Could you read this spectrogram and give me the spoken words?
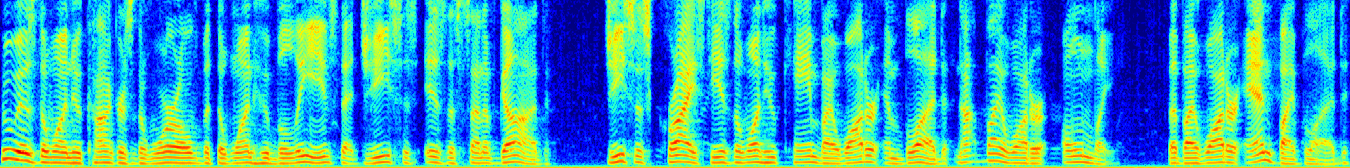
Who is the one who conquers the world but the one who believes that Jesus is the Son of God? Jesus Christ, He is the one who came by water and blood, not by water only, but by water and by blood.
